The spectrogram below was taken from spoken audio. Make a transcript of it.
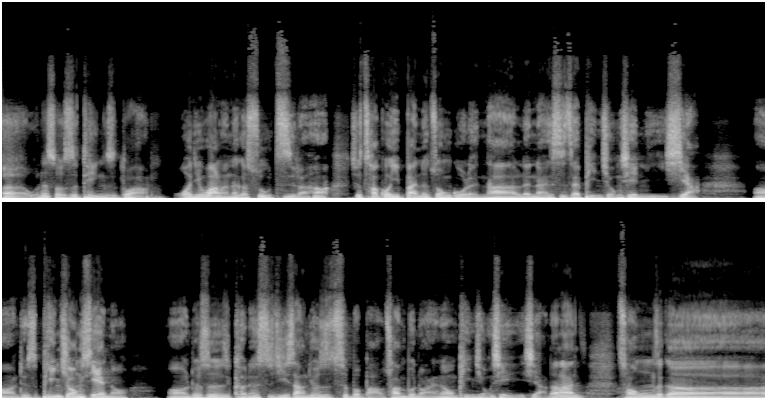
呃，我那时候是听是多少，我已经忘了那个数字了哈，就超过一半的中国人他仍然是在贫穷线以下啊，就是贫穷线哦。哦，就是可能实际上就是吃不饱穿不暖的那种贫穷线以下。当然，从这个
